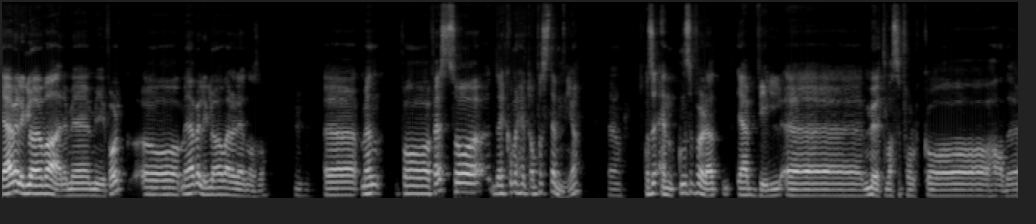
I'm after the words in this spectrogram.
jeg er veldig glad i å være med mye folk, og, men jeg er veldig glad i å være alene også. Mm. Uh, men på fest så Det kommer helt an på stemninga. Ja. Altså Enten så føler jeg at jeg vil uh, møte masse folk og ha det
